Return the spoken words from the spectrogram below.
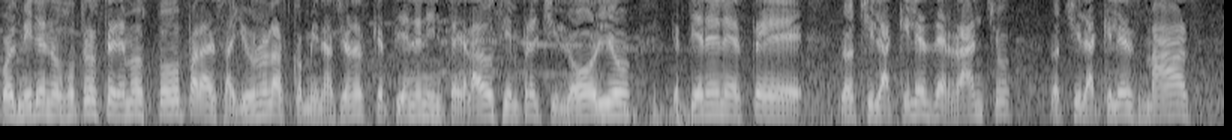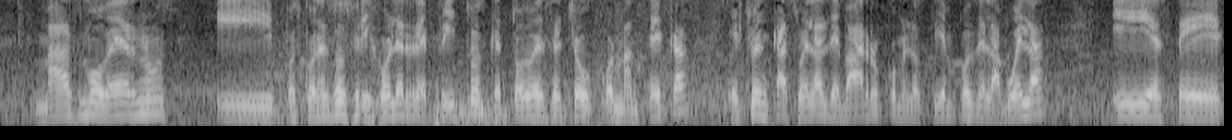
Pues miren, nosotros tenemos todo para desayuno, las combinaciones que tienen integrado siempre el chilorio, que tienen este, los chilaquiles de rancho, los chilaquiles más, más modernos y pues con esos frijoles refritos que todo es hecho con manteca, hecho en cazuelas de barro como en los tiempos de la abuela y este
